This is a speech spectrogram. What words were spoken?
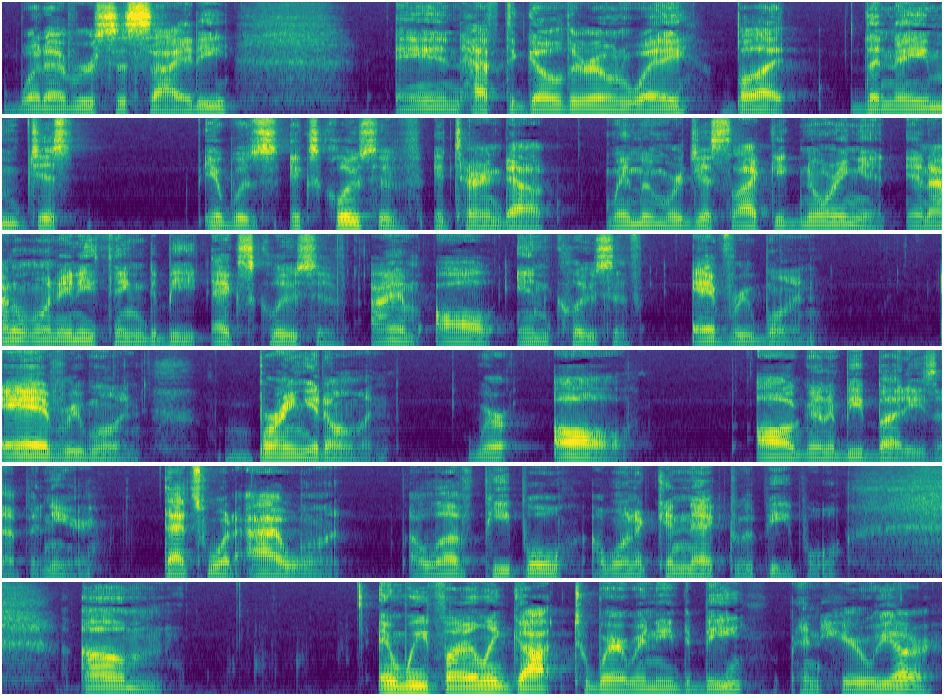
whatever society and have to go their own way. But the name just it was exclusive. It turned out women were just like ignoring it, and I don't want anything to be exclusive. I am all inclusive. Everyone, everyone, bring it on. We're all all going to be buddies up in here. That's what I want. I love people. I want to connect with people. Um, and we finally got to where we need to be, and here we are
